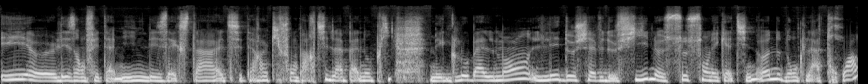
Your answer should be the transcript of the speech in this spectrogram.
et euh, les amphétamines, les extas, etc., qui font partie de la panoplie. Mais globalement, les deux chefs de file, ce sont les catinones, donc la 3.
